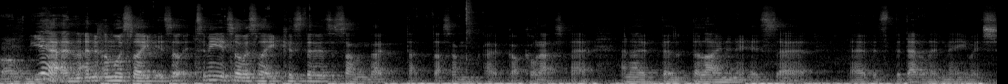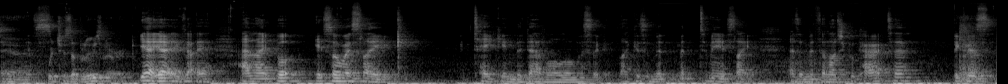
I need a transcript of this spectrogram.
of music. yeah, and, and almost like it's to me, it's almost like because there is a song that that, that song uh, got called out of fair, and I, the the line in it is. Uh, uh, it's the devil in me, which uh, Yeah, is which is a blues lyric. Yeah, yeah, exactly. And like, but it's almost like taking the devil almost like, like as a to me, it's like as a mythological character because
